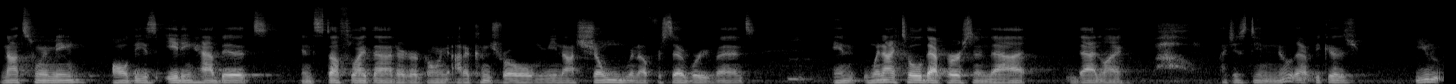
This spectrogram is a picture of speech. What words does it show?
not swimming, all these eating habits, and stuff like that that are going out of control. Me not showing up for several events, hmm. and when I told that person that, that like, wow, I just didn't know that because you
